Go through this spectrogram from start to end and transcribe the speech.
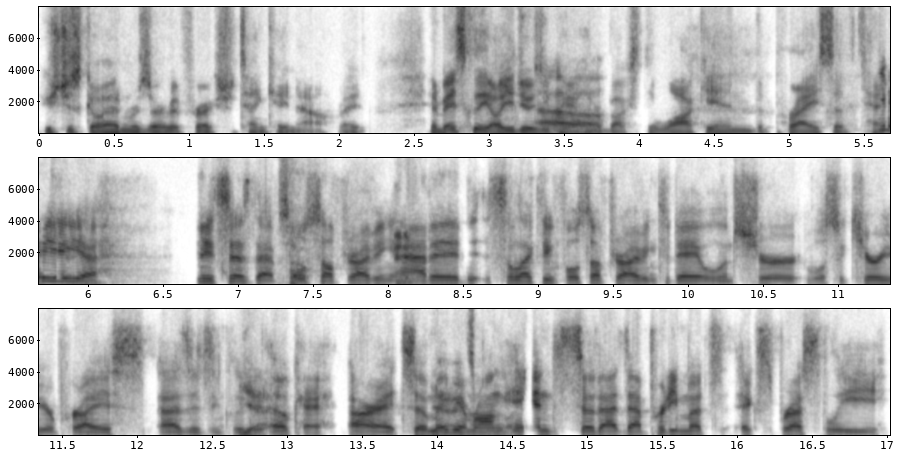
you should just go ahead and reserve it for extra 10k now right and basically all you do is you pay Oh. 100 bucks to lock in the price of 10 yeah, yeah, yeah. And it says that full So, self-driving anyway. added. Selecting full self-driving today will ensure will secure your price as it's included. Yeah. Okay, all right. So Yeah, maybe I'm wrong, and so that that pretty much expressly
